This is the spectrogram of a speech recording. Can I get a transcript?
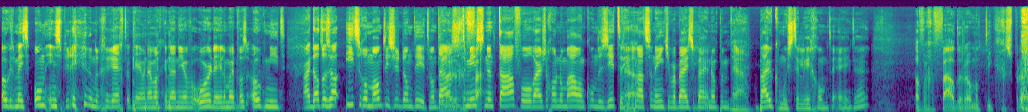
Ook het meest oninspirerende gerecht. Oké, maar daar mag ik daar niet over oordelen. Maar het was ook niet... Maar dat was wel iets romantischer dan dit. Want daar Ja, was het tenminste een tafel waar ze gewoon normaal aan konden zitten. Ja. In plaats van eentje waarbij ze bijna op hun Ja, buik moesten liggen om te eten. Over gefaalde romantiek gesproken.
